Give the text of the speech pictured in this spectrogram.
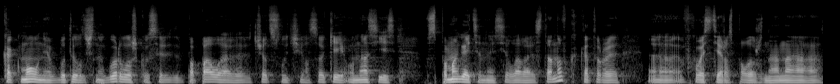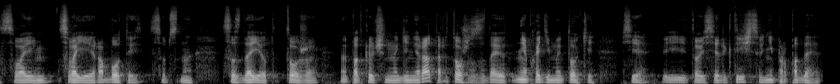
как молния в бутылочную горлышку попала, что-то случилось. Окей, у нас есть вспомогательная силовая установка, которая э, в хвосте расположена, она своим, своей работой, собственно, создает тоже, э, подключен на генератор, тоже задает необходимые токи все, и то есть электричество не пропадает.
